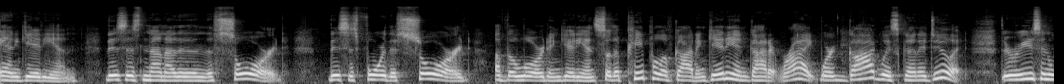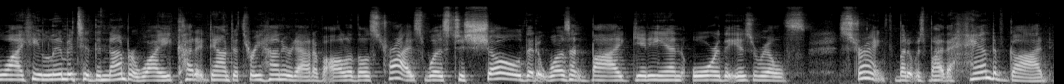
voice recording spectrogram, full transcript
and Gideon. This is none other than the sword this is for the sword of the Lord and Gideon. So the people of God and Gideon got it right where God was going to do it. The reason why he limited the number, why he cut it down to 300 out of all of those tribes, was to show that it wasn't by Gideon or the Israel's strength, but it was by the hand of God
